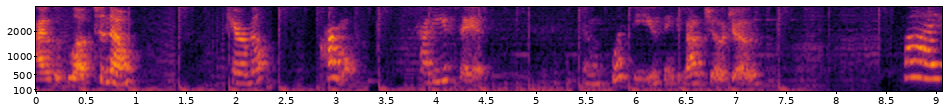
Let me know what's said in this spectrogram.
I would love to know. Caramel? Caramel. How do you say it? And what do you think about Joe-Joe's? Bye!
